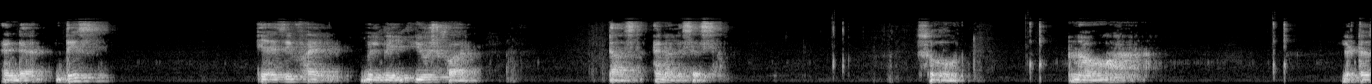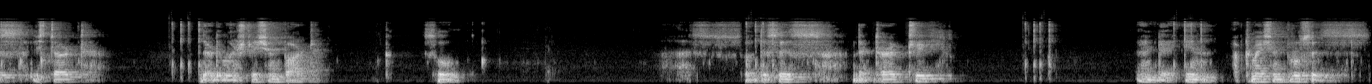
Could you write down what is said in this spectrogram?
And uh, this EIG file will be used for DOS analysis. So now let us start the demonstration part. So so this is the directory and in optimization process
